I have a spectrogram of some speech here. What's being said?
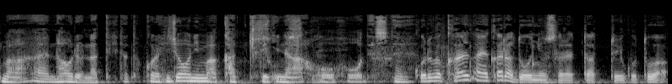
まあ、治るようになってきたと。これは非常にまあ画期的な方法ですね。これは海外から導入されたということは、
